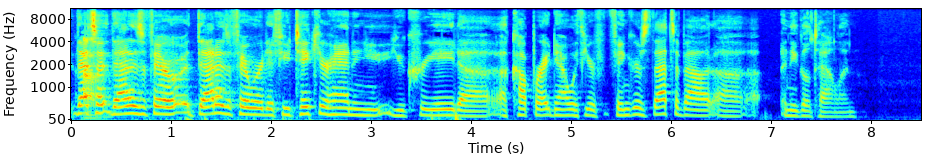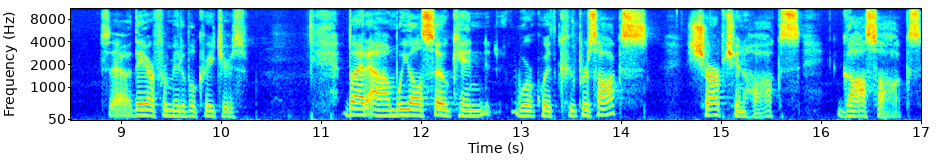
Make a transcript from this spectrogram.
That's Uh, a, that is a fair that is a fair word. If you take your hand and you you create a, a cup right now with your fingers, that's about uh, an eagle talon. So they are formidable creatures. But um, we also can work with Cooper's hawks, sharpshin hawks, goshawks.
